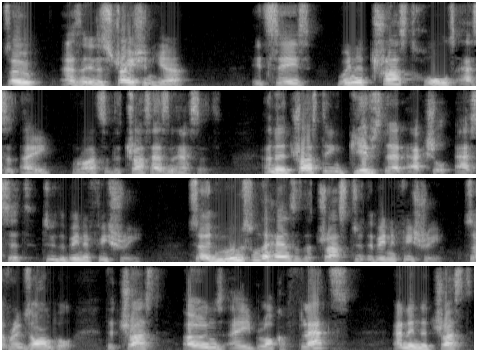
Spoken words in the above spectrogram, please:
So as an illustration here, it says when a trust holds asset A, right? So the trust has an asset, and the trust then gives that actual asset to the beneficiary. So it moves from the hands of the trust to the beneficiary. So for example, the trust owns a block of flats, and then the trust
